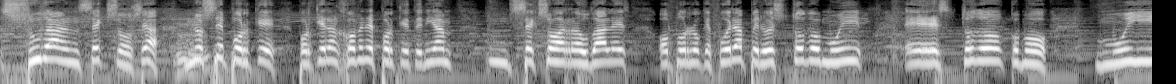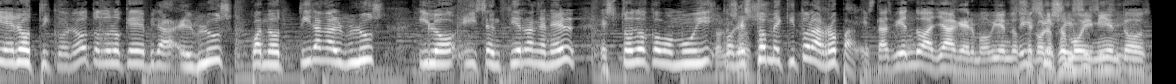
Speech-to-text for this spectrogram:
sudan sexo. O sea, no sé por qué. Porque eran jóvenes, porque tenían mm, sexo a raudales o por lo que fuera, pero es todo muy. Es todo como muy erótico, ¿no? Todo lo que, mira, el blues, cuando tiran al blues y lo y se encierran en él, es todo como muy. Son con esos- esto me quito la ropa. Estás viendo a Jagger moviéndose Sí, con sí, esos sí, sí, movimientos sí,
